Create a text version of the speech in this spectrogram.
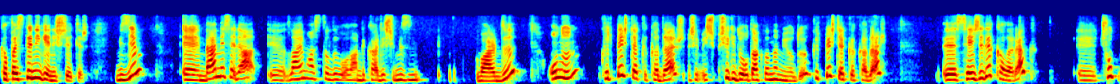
Kapasiteni genişletir. Bizim e, ben mesela e, Lyme hastalığı olan bir kardeşimizin vardı. Onun 45 dakika kadar şimdi hiçbir şekilde odaklanamıyordu. 45 dakika kadar e, secdede kalarak e, çok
